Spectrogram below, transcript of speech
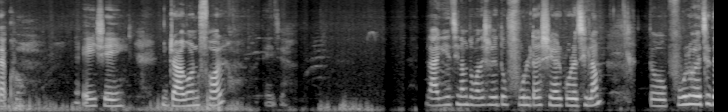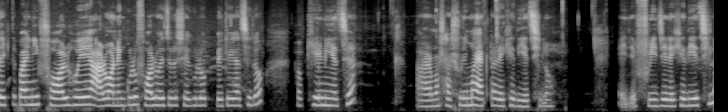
দেখো, এই সেই ড্রাগন ফল। এই যে, লাগিয়েছিলাম। তোমাদের সাথে তো ফুলটা শেয়ার করেছিলাম। তো ফুল হয়েছে দেখতে পাইনি, ফল হয়ে আরও অনেকগুলো ফল হয়েছিল, সেগুলো পেকে গেছিল, সব খেয়ে নিয়েছে। আর আমার শাশুড়ি মা একটা রেখে দিয়েছিল। এই যে ফ্রিজে রেখে দিয়েছিল,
